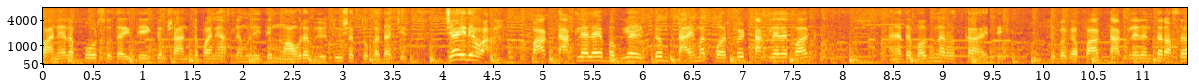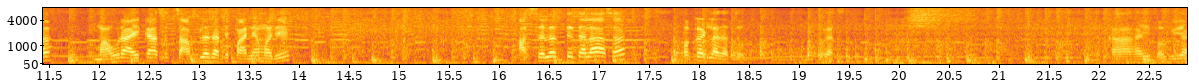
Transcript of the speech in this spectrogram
पाण्याला फोर्स होता. इथे एकदम शांत पाणी असल्यामुळे इथे मावरा भेटू शकतो कदाचित. जय देवा! पाक टाकलेला आहे. बघूया एकदम टायमात परफेक्ट टाकलेला आहे पाक. आणि आता बघणार आहोत काय आहे ते. बघा पाक टाकल्यानंतर असं मावरा आहे का? असं चापलं जाते पाण्यामध्ये. असलच ते त्याला असा पकडला जातो. बघा काय आहे बघूया.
